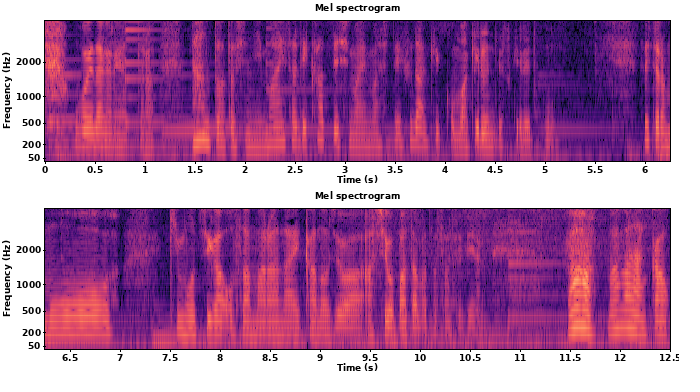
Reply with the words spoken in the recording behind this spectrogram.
覚えながらやったらなんと私2枚差で勝ってしまいまして普段結構負けるんですけれどもそしたらもう気持ちが収まらない彼女は足をバタバタさせて「ああママなんか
